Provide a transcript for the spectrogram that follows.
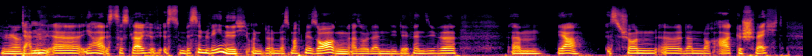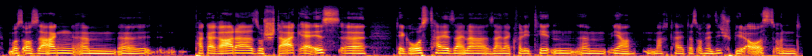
ja. dann äh, ja, ist das gleich ist ein bisschen wenig und, und das macht mir Sorgen. Also denn die Defensive, ähm, ja, ist schon äh, dann doch arg geschwächt. Muss auch sagen, ähm, äh, Paccarada, so stark er ist, äh, der Großteil seiner seiner Qualitäten, ähm, ja, macht halt das Offensivspiel aus und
